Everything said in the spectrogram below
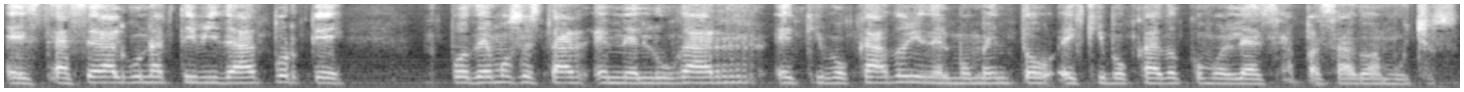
este, a hacer alguna actividad, porque podemos estar en el lugar equivocado y en el momento equivocado, como les ha pasado a muchos.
